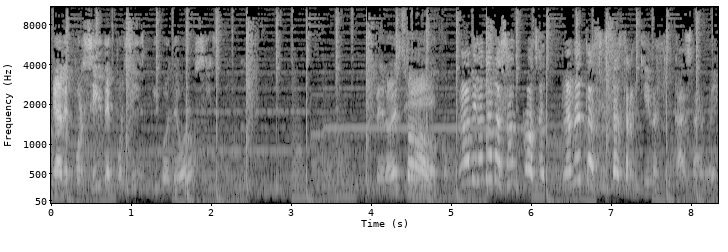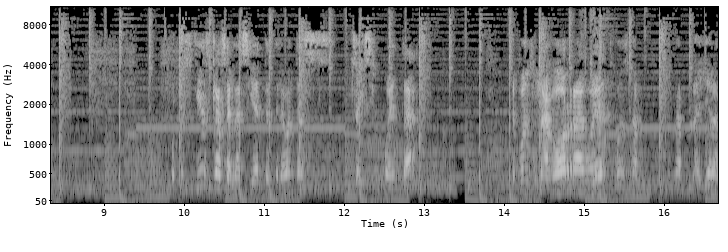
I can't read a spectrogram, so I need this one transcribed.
Mira, de por sí, de por sí, digo, neurosis. ¿no? Pero esto, Sí. como- no, digo, nada más son cosas. La neta, sí estás tranquilo en tu casa, güey. Porque si tienes clase a las 7, te levantas 6.50, te pones una gorra, güey, te pones una, una playera,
